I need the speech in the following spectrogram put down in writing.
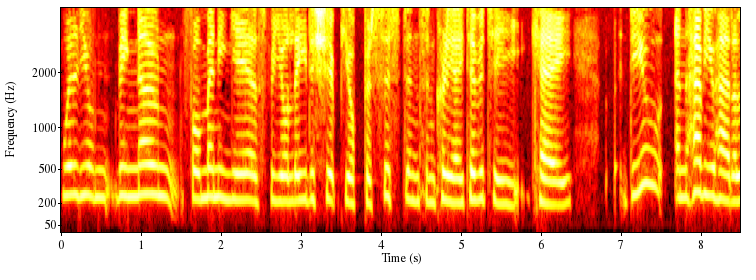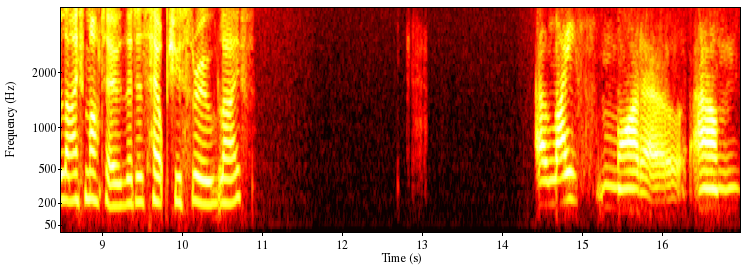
Well, you've been known for many years for your leadership, your persistence, and creativity, Kay. Do you and have you had a life motto that has helped you through life? A life motto. Um,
